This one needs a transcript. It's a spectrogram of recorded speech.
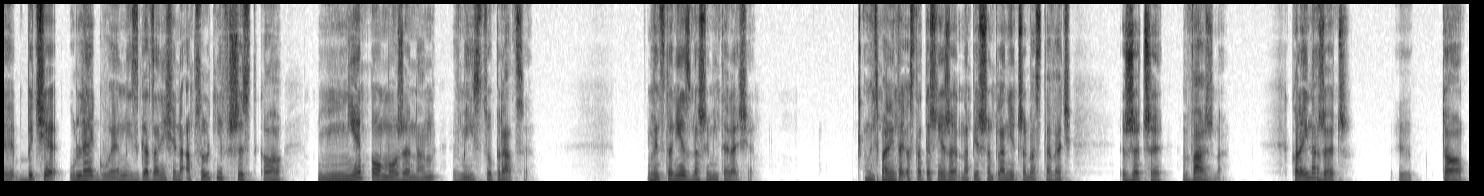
y, bycie uległym i zgadzanie się na absolutnie wszystko nie pomoże nam w miejscu pracy. Więc to nie jest w naszym interesie. Więc pamiętaj ostatecznie, że na pierwszym planie trzeba stawiać rzeczy ważne. Kolejna rzecz y, to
